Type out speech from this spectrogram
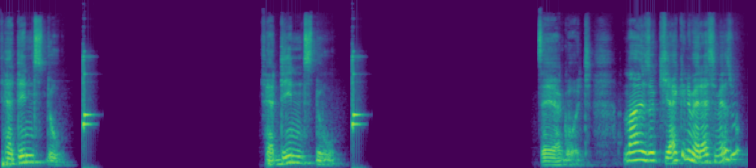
Verdienst du. Verdienst du. Sehr gut. Mas o que é que ele merece mesmo?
